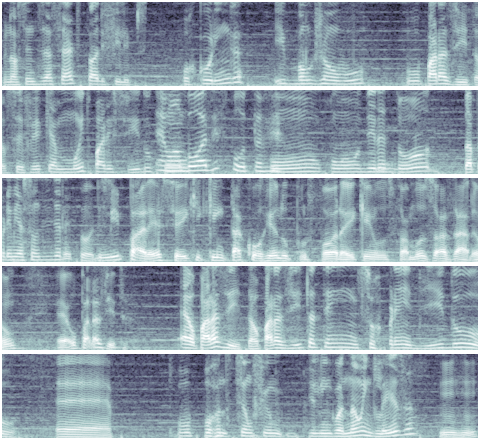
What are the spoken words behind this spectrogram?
1917, Todd Phillips por Coringa e Bong Joon-ho por Parasita. Você vê que é muito parecido é com... uma boa disputa, viu? Com, com o diretor da premiação de diretores. Me parece aí que quem está correndo por fora aí, quem o famoso azarão, é o Parasita. É, o Parasita. O Parasita tem surpreendido é, por, por, ser um filme de língua não inglesa. Uhum.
